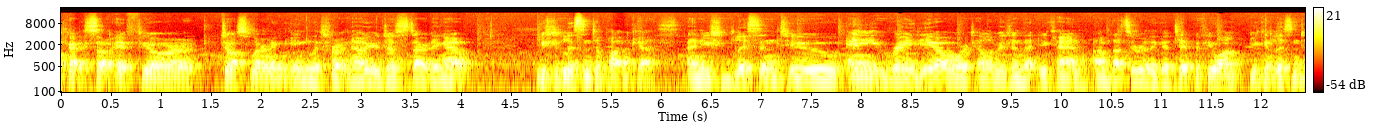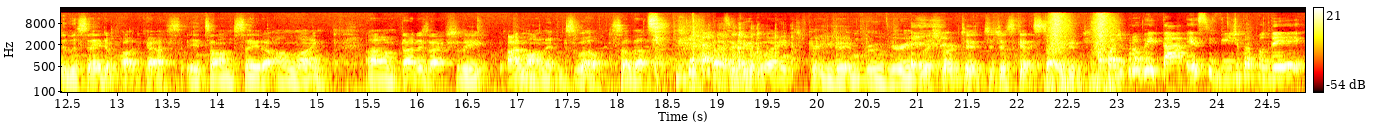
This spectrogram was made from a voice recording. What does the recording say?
Okay, so if you're just learning English right now, you're just starting out, you should listen to podcasts and you should listen to any radio or television that you can. Um, that's a really good tip. If you want, you can listen to the SEDA podcast. It's on SEDA Online. Um, that is actually, I'm on it as well, so that's that's a good way for you to improve your English or to, to just get started. Pode aproveitar esse vídeo para poder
